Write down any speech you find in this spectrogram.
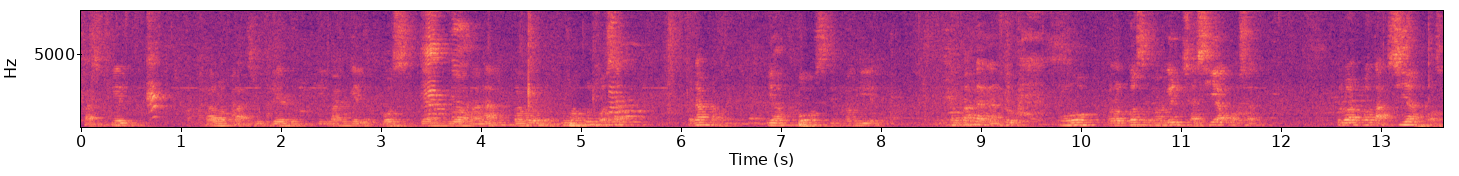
Pak supir, kalau Pak supir dipanggil bos jam dua malam, bangun, bangun bos. Kenapa? Ya bos dipanggil. Kenapa nggak ngantuk? Oh, kalau bos dipanggil bisa siap bos. Keluar kota siap bos.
